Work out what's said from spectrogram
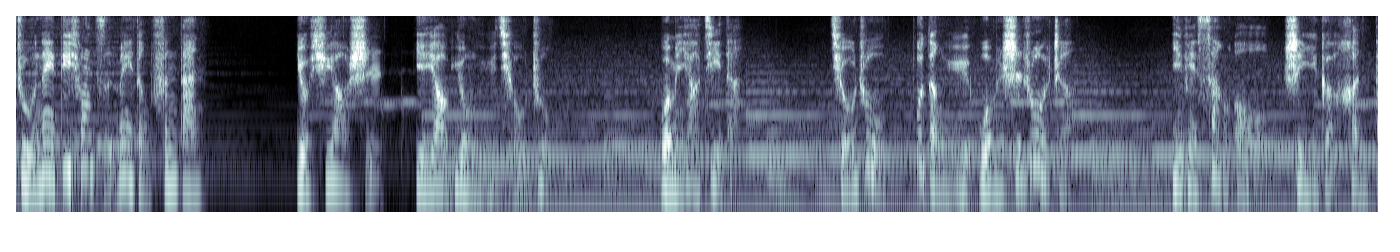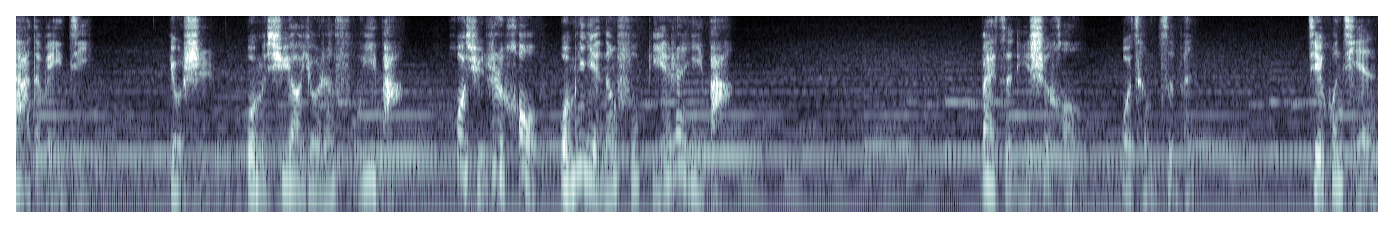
主内弟兄姊妹等分担，有需要时也要勇于求助。我们要记得，求助不等于我们是弱者，因为丧偶是一个很大的危机。有时我们需要有人扶一把，或许日后我们也能扶别人一把。外子离世后，我曾自问：结婚前，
